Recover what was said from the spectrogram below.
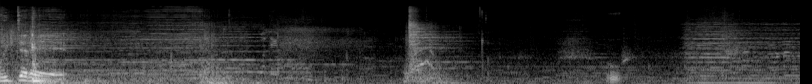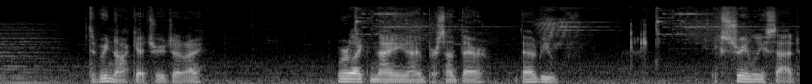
We did it! We not get True Jedi? We're like 99% there. That would be extremely sad.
